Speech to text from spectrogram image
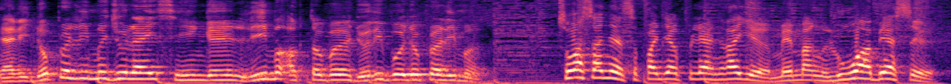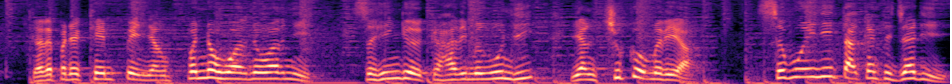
dari 25 Julai sehingga 5 Oktober 2025. Suasana sepanjang pilihan raya memang luar biasa daripada kempen yang penuh warna-warni sehingga ke hari mengundi yang cukup meriah. Semua ini takkan terjadi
